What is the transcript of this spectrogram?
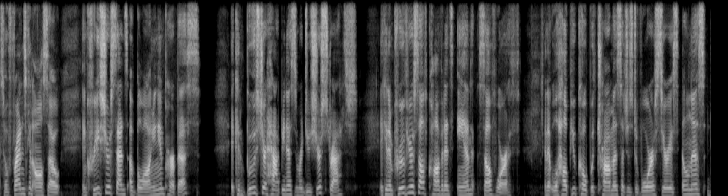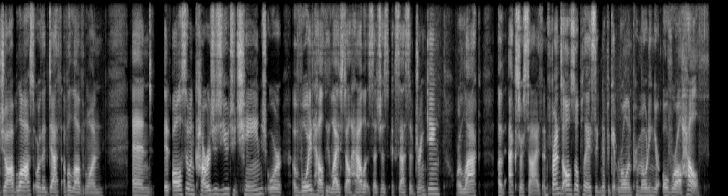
so friends can also increase your sense of belonging and purpose. It can boost your happiness and reduce your stress. It can improve your self confidence and self worth. And it will help you cope with traumas such as divorce, serious illness, job loss, or the death of a loved one. And it also encourages you to change or avoid healthy lifestyle habits such as excessive drinking or lack of exercise. And friends also play a significant role in promoting your overall health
